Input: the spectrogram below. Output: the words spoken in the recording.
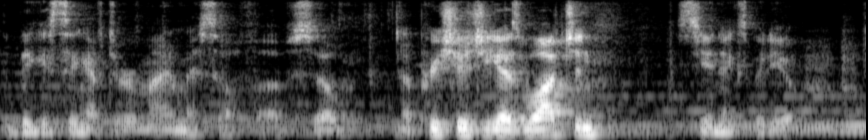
the biggest thing I have to remind myself of. So I appreciate you guys watching. See you next video.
